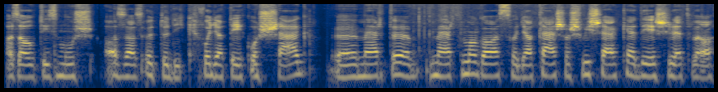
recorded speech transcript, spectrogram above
az autizmus az az ötödik fogyatékosság, mert, mert maga az, hogy a társas viselkedés, illetve a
